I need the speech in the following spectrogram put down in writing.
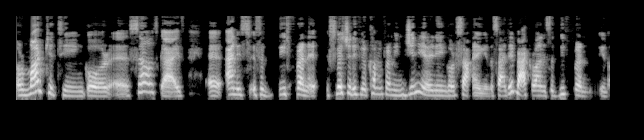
or marketing or uh, sales guys, uh, and it's it's a different, especially if you're coming from engineering or you know scientific background, it's a different you know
